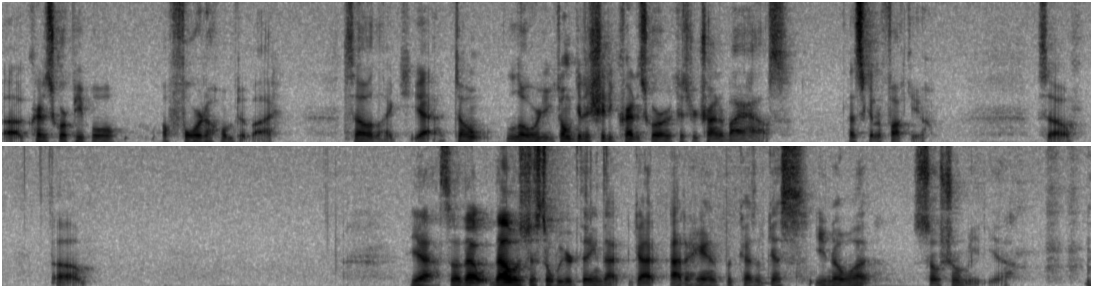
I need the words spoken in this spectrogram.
uh, credit score people afford a home to buy. So like, yeah, don't lower you don't get a shitty credit score because you're trying to buy a house. That's going to fuck you. So, um, yeah, so that that was just a weird thing that got out of hand because of guess you know what, social media,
